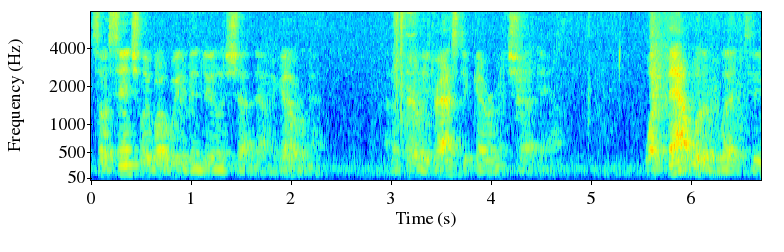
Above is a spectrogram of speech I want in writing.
So essentially, what we'd have been doing is shutting down the government, and a fairly drastic government shutdown. What that would have led to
